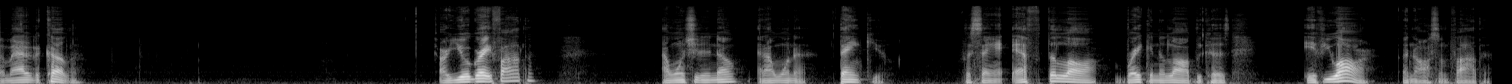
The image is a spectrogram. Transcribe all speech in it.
no matter the color, are you a great father? I want you to know and I want to thank you for saying F the law, breaking the law, because if you are an awesome father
